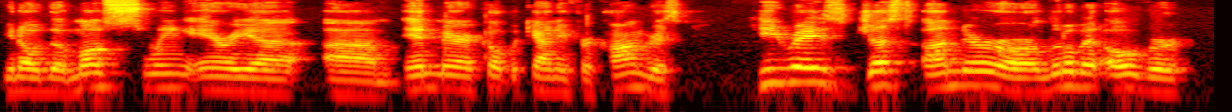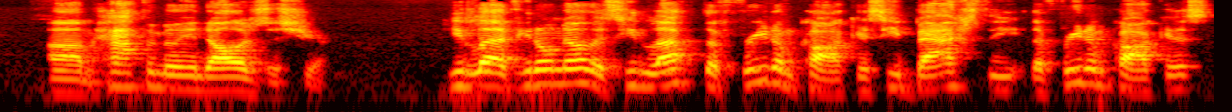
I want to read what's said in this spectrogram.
you know the most swing area um, in Maricopa County for Congress, he raised just under or a little bit over um, half a million dollars this year. He left. You don't know this, he left the Freedom Caucus. He bashed the, the Freedom Caucus,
